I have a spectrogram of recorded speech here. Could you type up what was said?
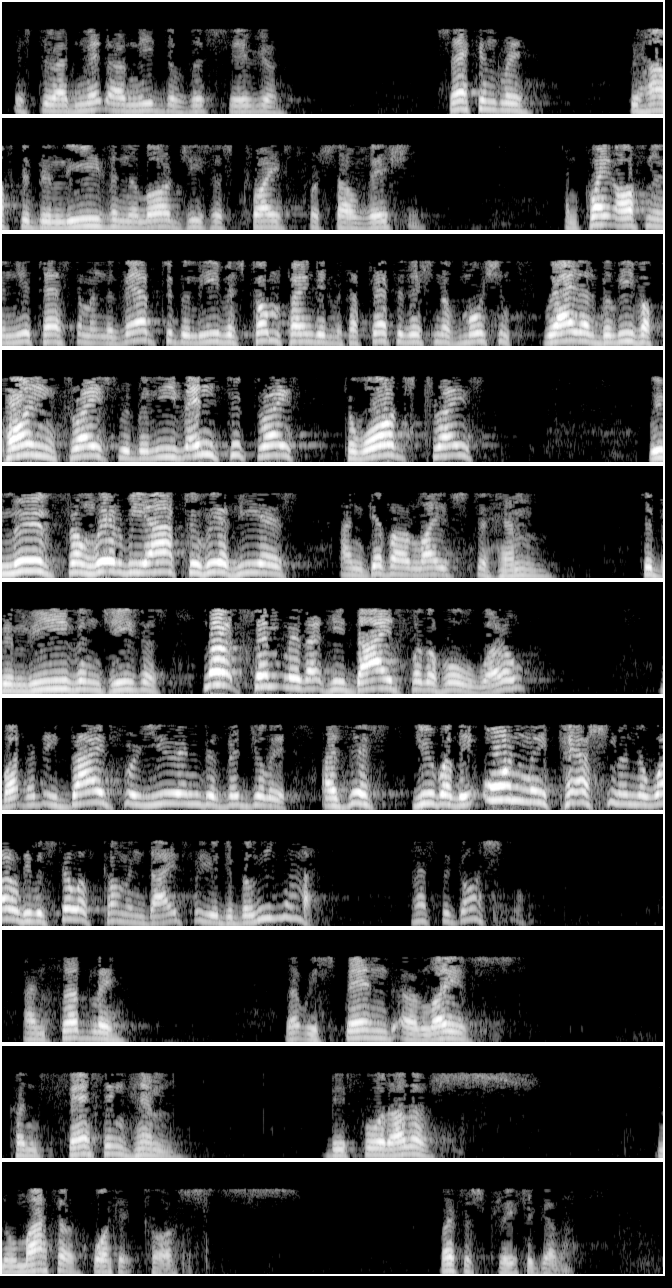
is to admit our need of this Saviour. Secondly, we have to believe in the Lord Jesus Christ for salvation. And quite often in the New Testament, the verb to believe is compounded with a preposition of motion. We either believe upon Christ, we believe into Christ, towards Christ. We move from where we are to where He is and give our lives to Him. To believe in Jesus. Not simply that He died for the whole world, but that He died for you individually, as if you were the only person in the world. He would still have come and died for you. You believe that? That's the gospel. And thirdly, that we spend our lives confessing Him before others, no matter what it costs. Let us pray together.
